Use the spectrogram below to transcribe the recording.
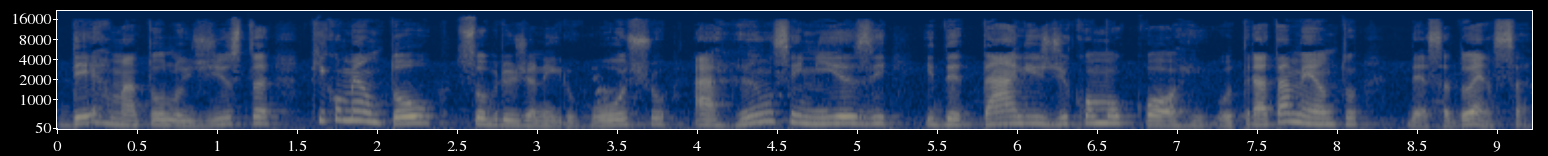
dermatologista, que comentou sobre o janeiro roxo, a hanseníase e detalhes de como ocorre o tratamento dessa doença.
